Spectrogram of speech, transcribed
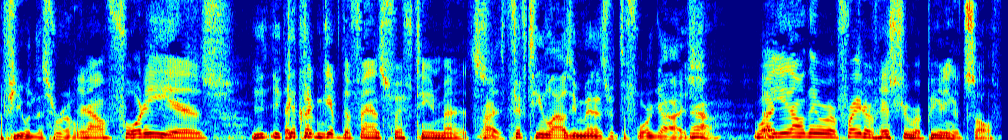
a few in this room. You know, 40 years. You- you they get couldn't give the fans 15 minutes. Right, 15 lousy minutes with the four guys. Yeah. Well, you know, they were afraid of history repeating itself.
